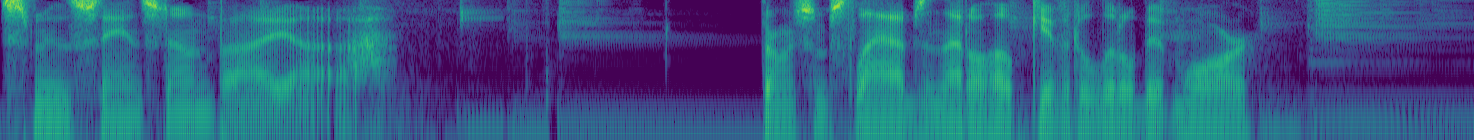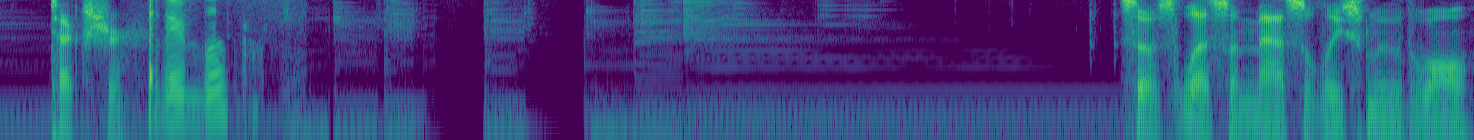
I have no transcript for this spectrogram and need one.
smooth sandstone by uh, throwing some slabs, and that'll help give it a little bit more texture. Feathered look. So it's less a massively smooth wall.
